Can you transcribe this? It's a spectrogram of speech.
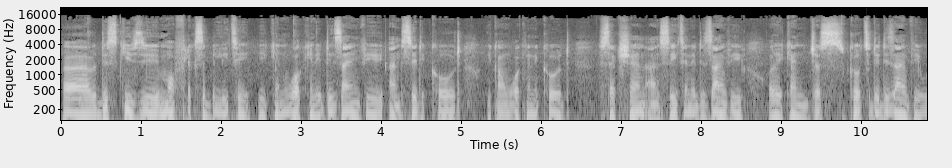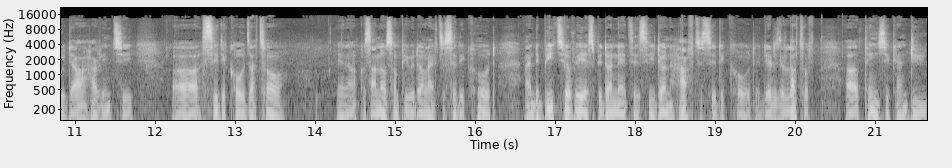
uh, this gives you more flexibility. You can work in the design view and see the code. You can work in the code section and see it in the design view or you can just go to the design view without having to uh, see the codes at all you know because I know some people don't like to see the code. And the beauty of ASP.NET is you don't have to see the code. There is a lot of uh, things you can do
